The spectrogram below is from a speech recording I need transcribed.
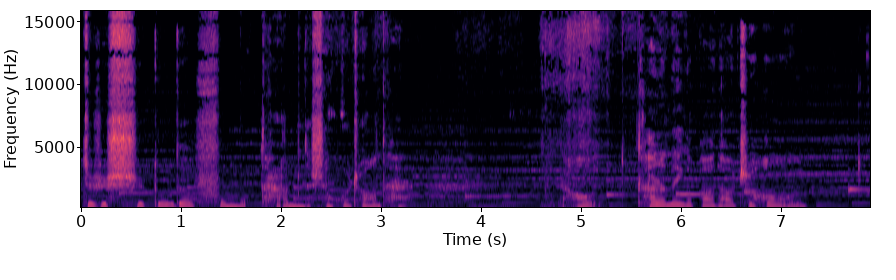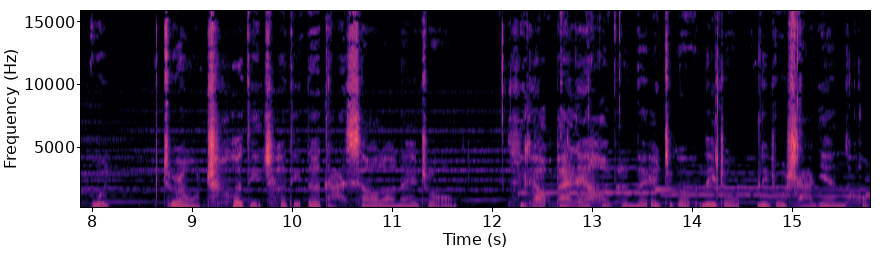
就是失独的父母他们的生活状态。然后看了那个报道之后，我就让我彻底彻底的打消了那种。一了百了的那这个那种那种傻念头，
